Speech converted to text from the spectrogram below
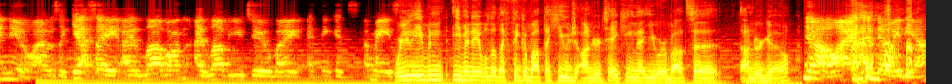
I knew. I was like, yes, I, I love on I love YouTube. I, I think it's amazing. Were you even even able to like think about the huge undertaking that you were about to undergo? No, I had no idea.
